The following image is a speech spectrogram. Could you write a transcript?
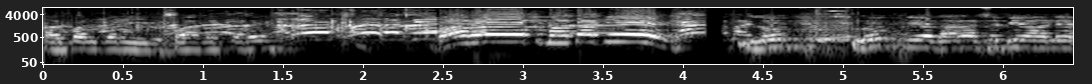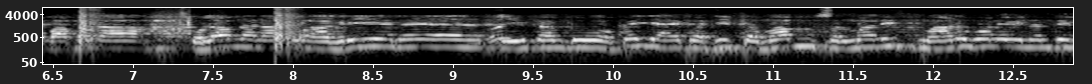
અર્પણ કરી સ્વાગત કરે. ભારત માતા કે લોકપ્રિય ધારાસભ્ય અને બાપુના ગુલામના નામ આગળી અને ઇન્કમ ટુ કઈ જાય પછી તમામ સન્માનિત માણસોને વિનંતી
